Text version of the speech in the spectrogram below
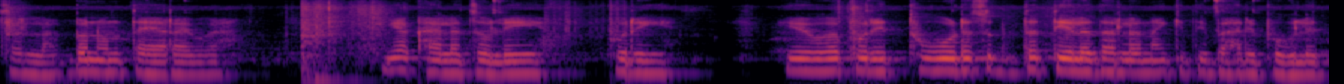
चला बनवून तयार आहे बघा. या खायला चवले पुरी. हे बघा पुरी थोडंसुद्धा तेल धरलं नाही किती भारी फुगलेत.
